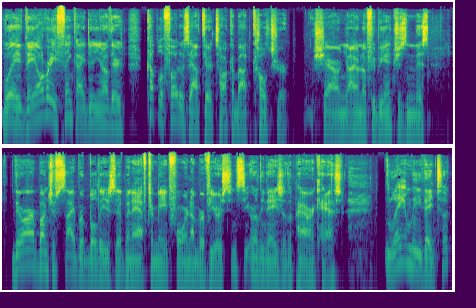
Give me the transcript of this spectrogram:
Well, they, already think I do. You know, there's a couple of photos out there talk about culture. Sharon, I don't know if you'd be interested in this. There are a bunch of cyber bullies that have been after me for a number of years, since the early days of the Paracast. Lately, they took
